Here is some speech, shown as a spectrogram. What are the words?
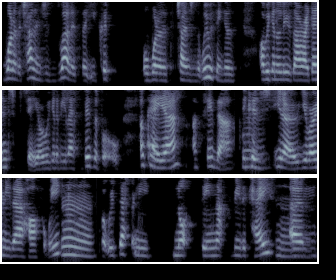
one of the challenges as well is that you could or one of the challenges that we were thinking is are we going to lose our identity or are we going to be less visible okay, um, yeah, I see that. Mm. because you know you're only there half a week Mm. but we've definitely not seen that to be the case. Mm. Um,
